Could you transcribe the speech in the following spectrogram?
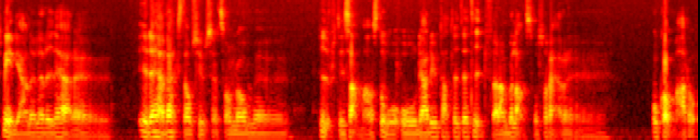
Smedjan eller i det här, eh, i det här verkstadshuset som de hyr tillsammans då. Och det hade ju tagit lite tid för ambulans och sådär att komma då.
